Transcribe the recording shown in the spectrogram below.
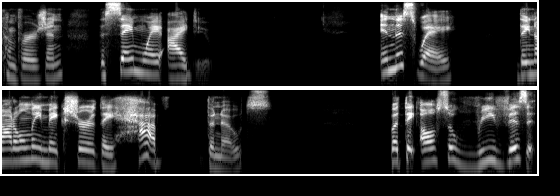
conversion the same way I do. In this way, they not only make sure they have the notes, but they also revisit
